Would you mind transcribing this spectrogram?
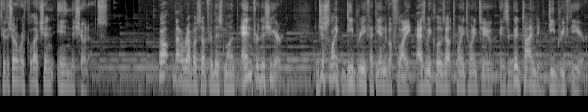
to the Shuttleworth collection in the show notes. Well, that'll wrap us up for this month and for this year. And just like debrief at the end of a flight, as we close out 2022, it's a good time to debrief the year.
